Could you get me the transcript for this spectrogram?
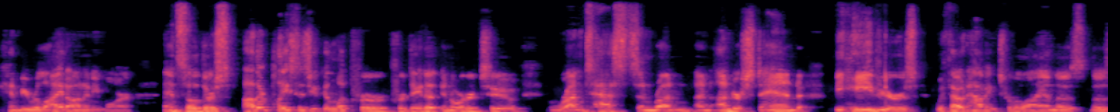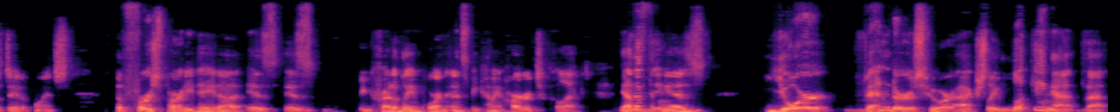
can be relied on anymore and so there's other places you can look for for data in order to run tests and run and understand behaviors without having to rely on those those data points the first party data is is incredibly important and it's becoming harder to collect the other thing mm-hmm. is your vendors who are actually looking at that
